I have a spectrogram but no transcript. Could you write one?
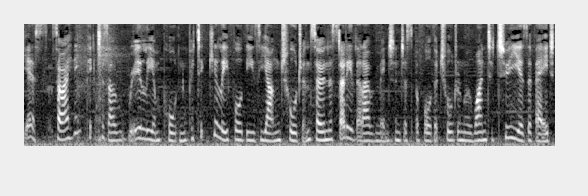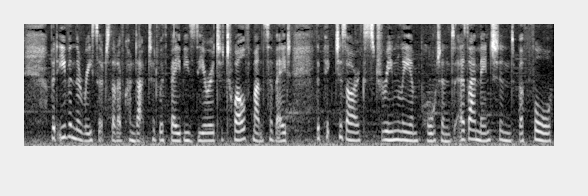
Yes, so I think pictures are really important, particularly for these young children. So, in the study that I mentioned just before, the children were one to two years of age, but even the research that I've conducted with babies zero to 12 months of age, the pictures are extremely important. As I mentioned before,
